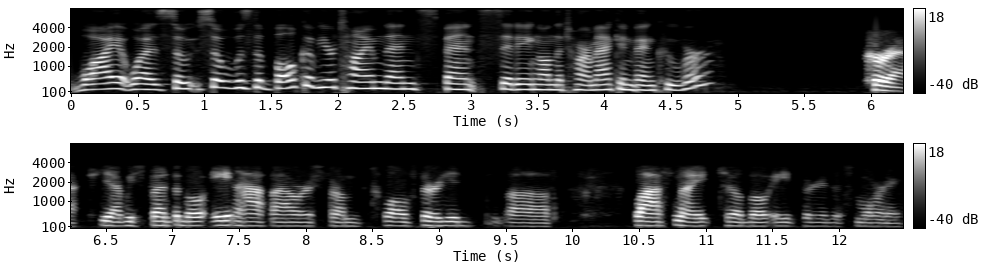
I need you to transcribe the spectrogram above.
why it was? So, so was the bulk of your time then spent sitting on the tarmac in Vancouver? Correct. Yeah, we spent about eight and a half hours from twelve thirty uh, last night to about eight thirty this morning.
